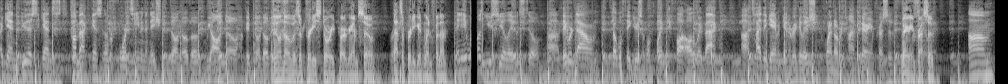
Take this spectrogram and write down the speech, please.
again, do this against, come back against the number four team in the nation, Villanova. We all know how good Villanova Villanova is. a pretty storied program, so right. that's a pretty good win for them. And it was UCLA, but still, uh, they were down double figures at one point. They fought all the way back, uh, tied the game at the end of regulation, won in overtime. Very impressive. Very impressive. Um,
